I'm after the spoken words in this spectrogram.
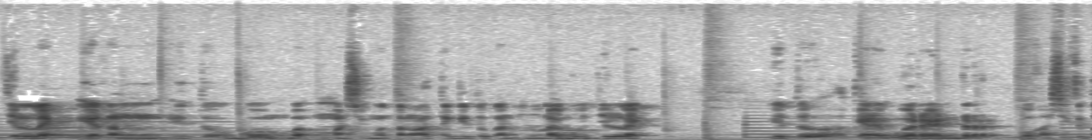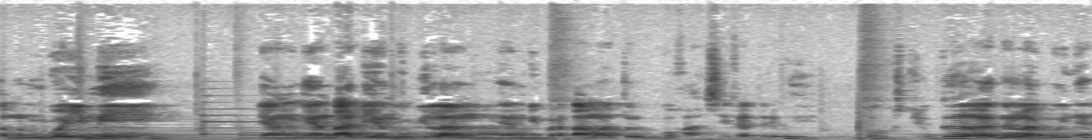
jelek ya kan itu gue masih ngutak atik gitu kan Hmm. lagu jelek gitu akhirnya gue render gue kasih ke temen gue ini. Yang yang tadi yang gue bilang Hmm. yang di pertama tuh gue kasih katanya wih bagus juga katanya lagunya.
